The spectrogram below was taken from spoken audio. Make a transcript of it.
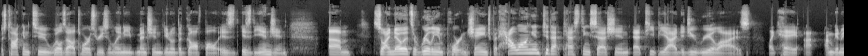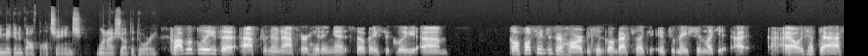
was talking to Will Zalatoris recently, and he mentioned you know the golf ball is is the engine. Um, so I know it's a really important change. But how long into that testing session at TPI did you realize like, hey, I, am going to be making a golf ball change when I show up to Torrey? Probably the afternoon after hitting it. So basically, um, golf ball changes are hard because going back to like information, like I, I always have to ask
